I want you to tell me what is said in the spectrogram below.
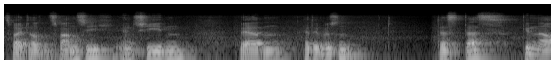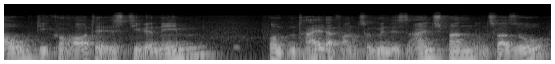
2020 entschieden werden hätte müssen, dass das genau die Kohorte ist, die wir nehmen und einen Teil davon zumindest einspannen, und zwar so,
